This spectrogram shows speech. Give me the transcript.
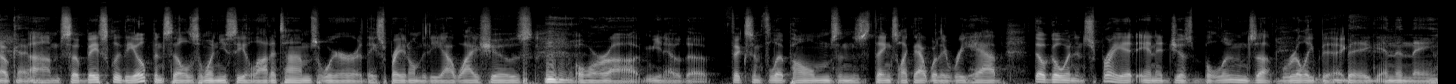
Okay. Um, so basically, the open cell is the one you see a lot of times where they spray it on the DIY shows, Mm-hmm. or uh, you know the fix and flip homes and things like that where they rehab. They'll go in and spray it, and it just balloons up really big. big, and then they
